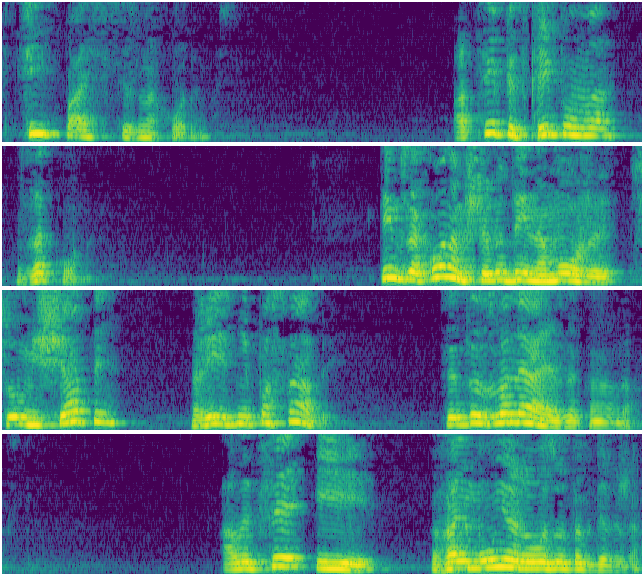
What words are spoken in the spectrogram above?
в цій пастці знаходимося. А це підкріплено законом. Тим законом, що людина може суміщати різні посади. Це дозволяє законодавство. Але це і гальмує розвиток держави.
